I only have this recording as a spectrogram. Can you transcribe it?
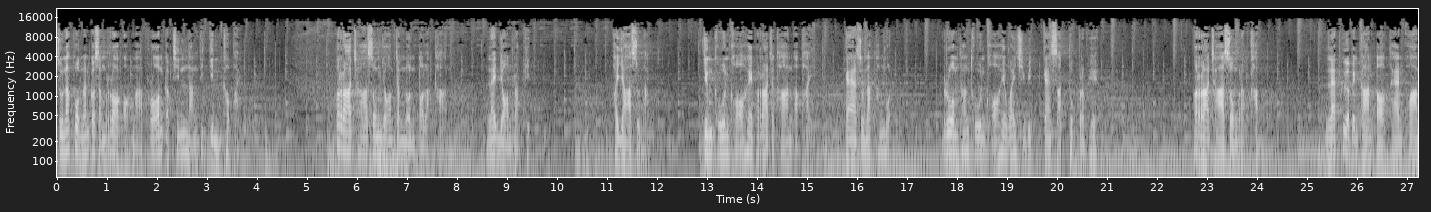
สุนัขพวกนั้นก็สำรอกออกมาพร้อมกับชิ้นหนังที่กินเข้าไป พระราชาทรงยอมจำนนต่อหลักฐานและยอมรับผิดพญาสุนัข จึงทูลขอให้พระราชทานอภัย แก่สุนัขทั้งหมด รวมทั้งทูลขอให้ไว้ชีวิตแก่สัตว์ทุกประเภท พระราชาทรงรับคำและเพื่อเป็นการตอบแทนความ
